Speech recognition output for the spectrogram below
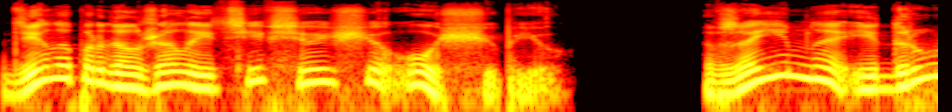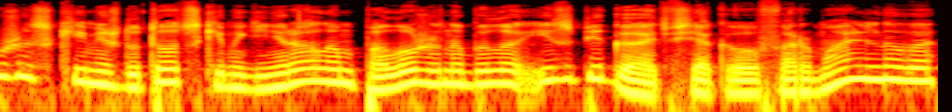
дело продолжало идти все еще ощупью. Взаимно и дружески между Тоцким и генералом положено было избегать всякого формального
